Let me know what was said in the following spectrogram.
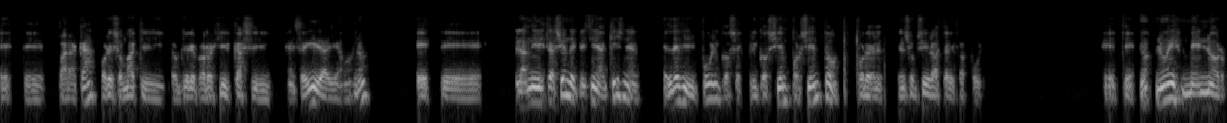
este, para acá, por eso Macri lo quiere corregir casi enseguida, digamos, ¿no? Este, la administración de Cristina Kirchner el déficit público se explicó 100% por el, subsidio a las tarifas públicas. Este, no, es menor,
